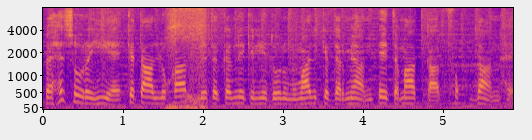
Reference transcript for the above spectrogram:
بحث ہو رہی ہے کہ تعلقات بہتر کرنے کے لیے دونوں ممالک کے درمیان اعتماد کا فقدان ہے۔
